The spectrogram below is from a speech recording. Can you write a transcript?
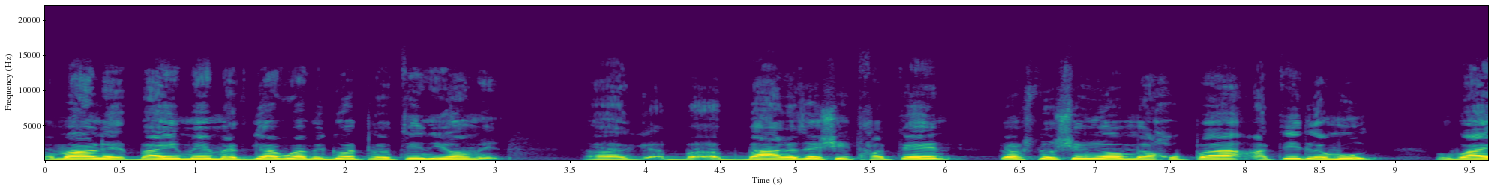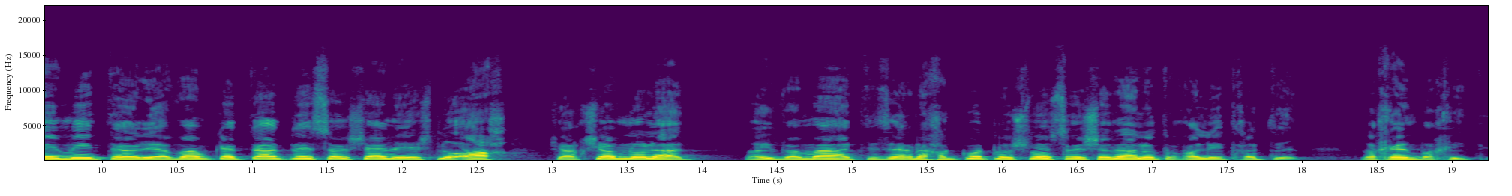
אמר לה, בא עמהם עד גברא בגוטלוטין יומין. הבעל הזה שהתחתן, תוך שלושים יום מהחופה עתיד למות. הוא בא ימינתא ליבם קטן, תלסר שנה, יש לו אח שעכשיו נולד. ויבמה, תצטרך לחכות לו 13 שנה, לא תוכל להתחתן. לכן בכיתי.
